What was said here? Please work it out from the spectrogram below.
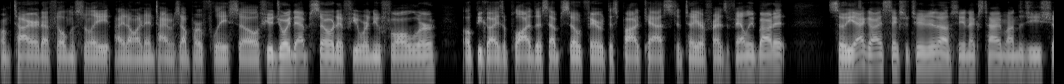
I'm tired. I filmed this late. I know I didn't time this out perfectly. So if you enjoyed the episode, if you were a new follower, hope you guys applaud this episode, favorite this podcast, and tell your friends and family about it. So yeah, guys, thanks for tuning in. I'll see you next time on the G Show.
